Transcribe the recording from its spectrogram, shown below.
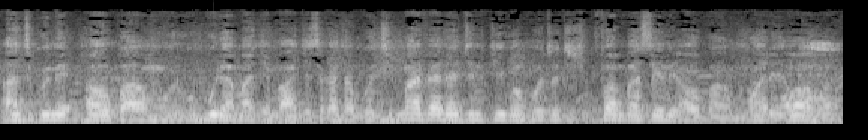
Hanzi kune album uri kubuda manje manje saka tamboti mafia 19 king wambototi zvekufamba sei nealbum wari yawava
